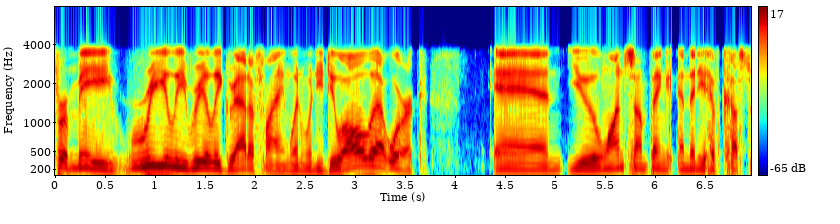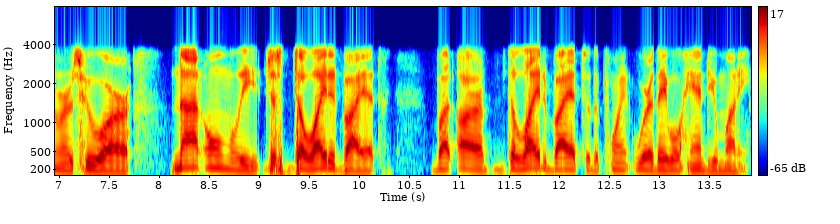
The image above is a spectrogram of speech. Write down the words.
for me really really gratifying when when you do all that work and you want something and then you have customers who are not only just delighted by it but are delighted by it to the point where they will hand you money.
